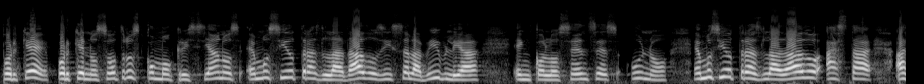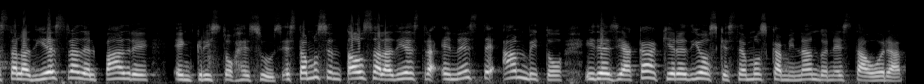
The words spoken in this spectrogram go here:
¿Por qué? Porque nosotros como cristianos hemos sido trasladados, dice la Biblia en Colosenses 1, hemos sido trasladados hasta, hasta la diestra del Padre en Cristo Jesús. Estamos sentados a la diestra en este ámbito y desde acá quiere Dios que estemos caminando en esta hora.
